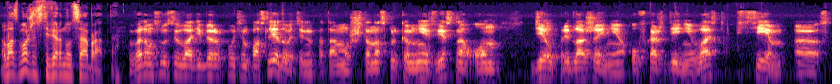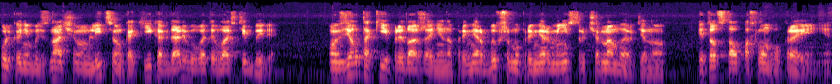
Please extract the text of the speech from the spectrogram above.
возможности вернуться обратно? В этом смысле Владимир Путин последователен, потому что, насколько мне известно, он делал предложение о вхождении в власть всем э, сколько-нибудь значимым лицам, какие когда-либо в этой власти были. Он сделал такие предложения, например, бывшему премьер-министру Черномырдину, и тот стал послом в Украине.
